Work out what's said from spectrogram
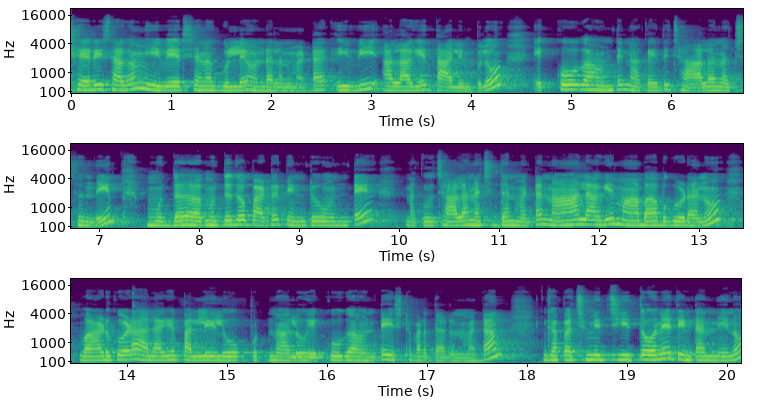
చెరీ సగం ఈ వేరుశనగ గుళ్ళే ఉండాలన్నమాట. ఇవి అలాగే తాలింపులు ఎక్కువగా ఉంటే నాకైతే చాలా నచ్చుతుంది. ముద్ద ముద్దతో పాటు తింటూ ఉంటే నాకు చాలా నచ్చుద్ది అనమాట నాలాగే మా బాబు కూడాను వాడు కూడా అలాగే పల్లీలు పుట్నాలు ఎక్కువగా ఉంటే ఇష్టపడతాడనమాట ఇంకా పచ్చిమిర్చితోనే తింటాను నేను.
